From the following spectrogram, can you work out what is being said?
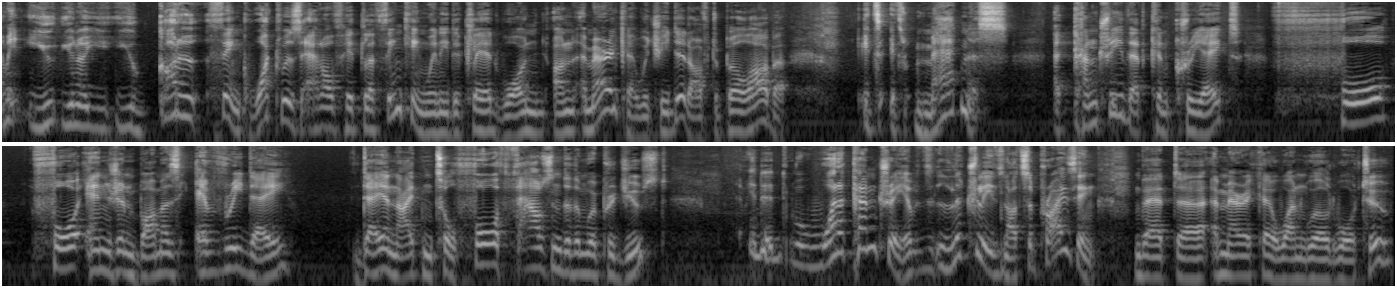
I mean, you you know you, you got to think what was Adolf Hitler thinking when he declared war on, on America, which he did after Pearl Harbor. It's it's madness. A country that can create four four engine bombers every day, day and night until four thousand of them were produced. I mean, it, what a country! It was, literally, it's not surprising that uh, America won World War II,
